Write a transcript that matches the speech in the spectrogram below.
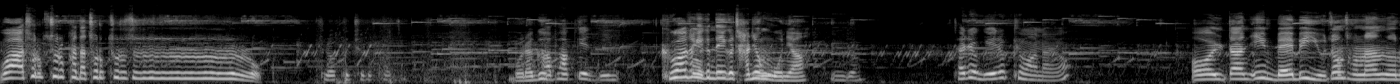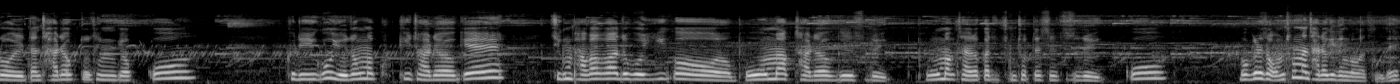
와 초록초록하다 초록초록초록. 그렇게 초록하지. 뭐라고? 아 밖에 닌그 와중에 근데 이거 자력 뭐냐? 인정. 자력 왜 이렇게 많아요? 어 일단 이 맵이 요정 장난으로 일단 자력도 생겼고 그리고 요정막 쿠키 자력에 지금 박아가지고 이거 보호막 자력일 수도 있고 보호막 자력까지 중첩됐을 수도 있고 뭐 그래서 엄청난 자력이 된 것 같은데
